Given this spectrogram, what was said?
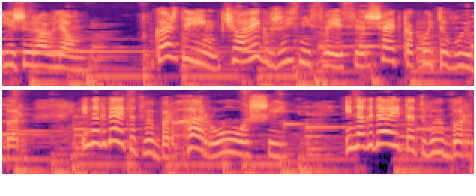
и журавлем. Каждый человек в жизни своей совершает какой-то выбор. Иногда этот выбор хороший, иногда этот выбор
